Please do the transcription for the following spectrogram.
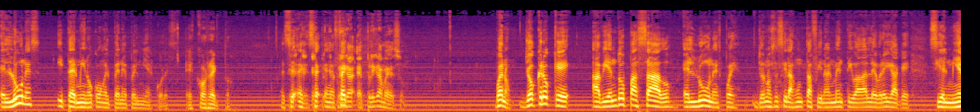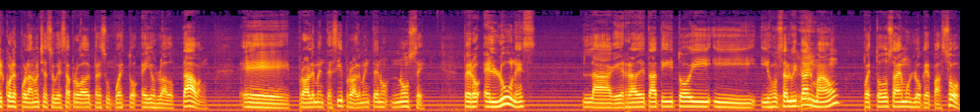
el lunes y terminó con el PNP el miércoles. es correcto. Es- es- en explica- efecto, Explícame eso. Bueno, yo creo que habiendo pasado el lunes, pues yo no sé si la Junta finalmente iba a darle brega que si el miércoles por la noche se hubiese aprobado el presupuesto, ellos lo adoptaban. Eh, probablemente sí, probablemente no, no sé. Pero el lunes, la guerra de Tatito y, y- y José Luis Dalmau, pues todos sabemos lo que pasó.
